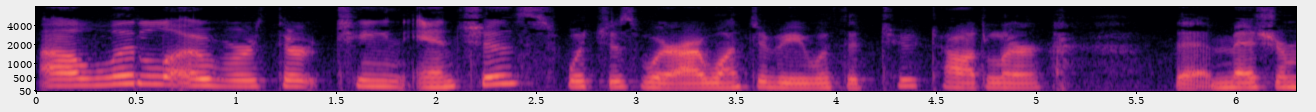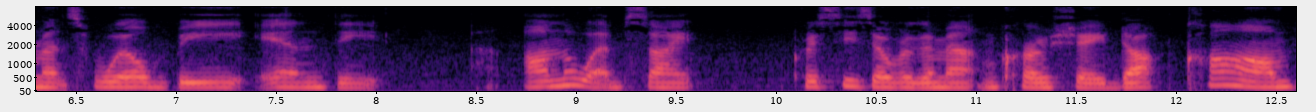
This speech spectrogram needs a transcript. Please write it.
a little over 13 inches, which is where I want to be with the two toddler. The measurements will be in the on the website Krissy'sOverTheMountainCrochet.com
